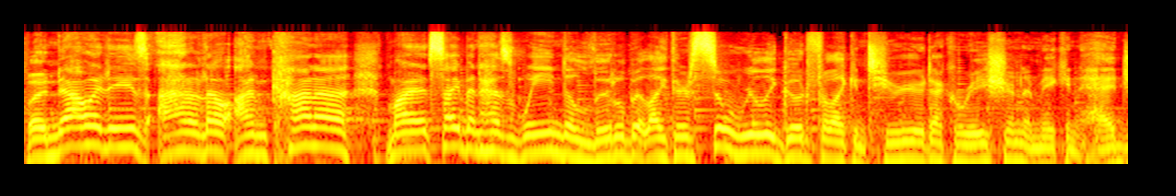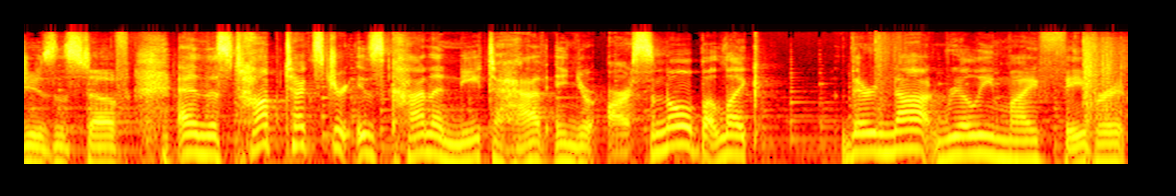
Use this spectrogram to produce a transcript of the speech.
But nowadays, I don't know, I'm kind of, my excitement has waned a little bit. Like, they're still really good for like interior decoration and making hedges and stuff. And this top texture is kind of neat to have in your arsenal, but like, they're not really my favorite.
